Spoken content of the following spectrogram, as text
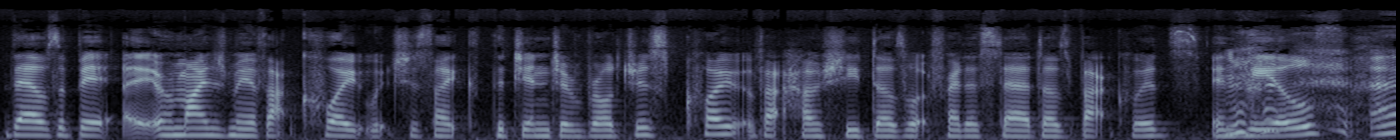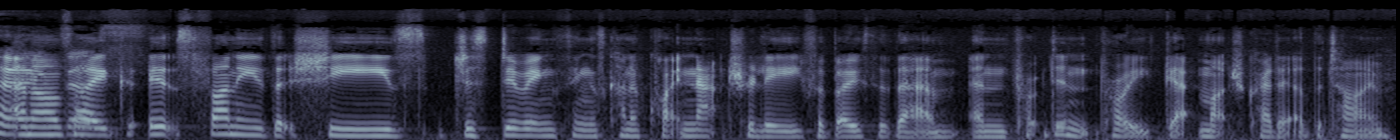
There was a bit, it reminded me of that quote, which is like the Ginger Rogers quote about how she does what Fred Astaire does backwards in heels. and I was like, it's funny that she's just doing things kind of quite naturally for both of them and pro- didn't probably get much credit at the time.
